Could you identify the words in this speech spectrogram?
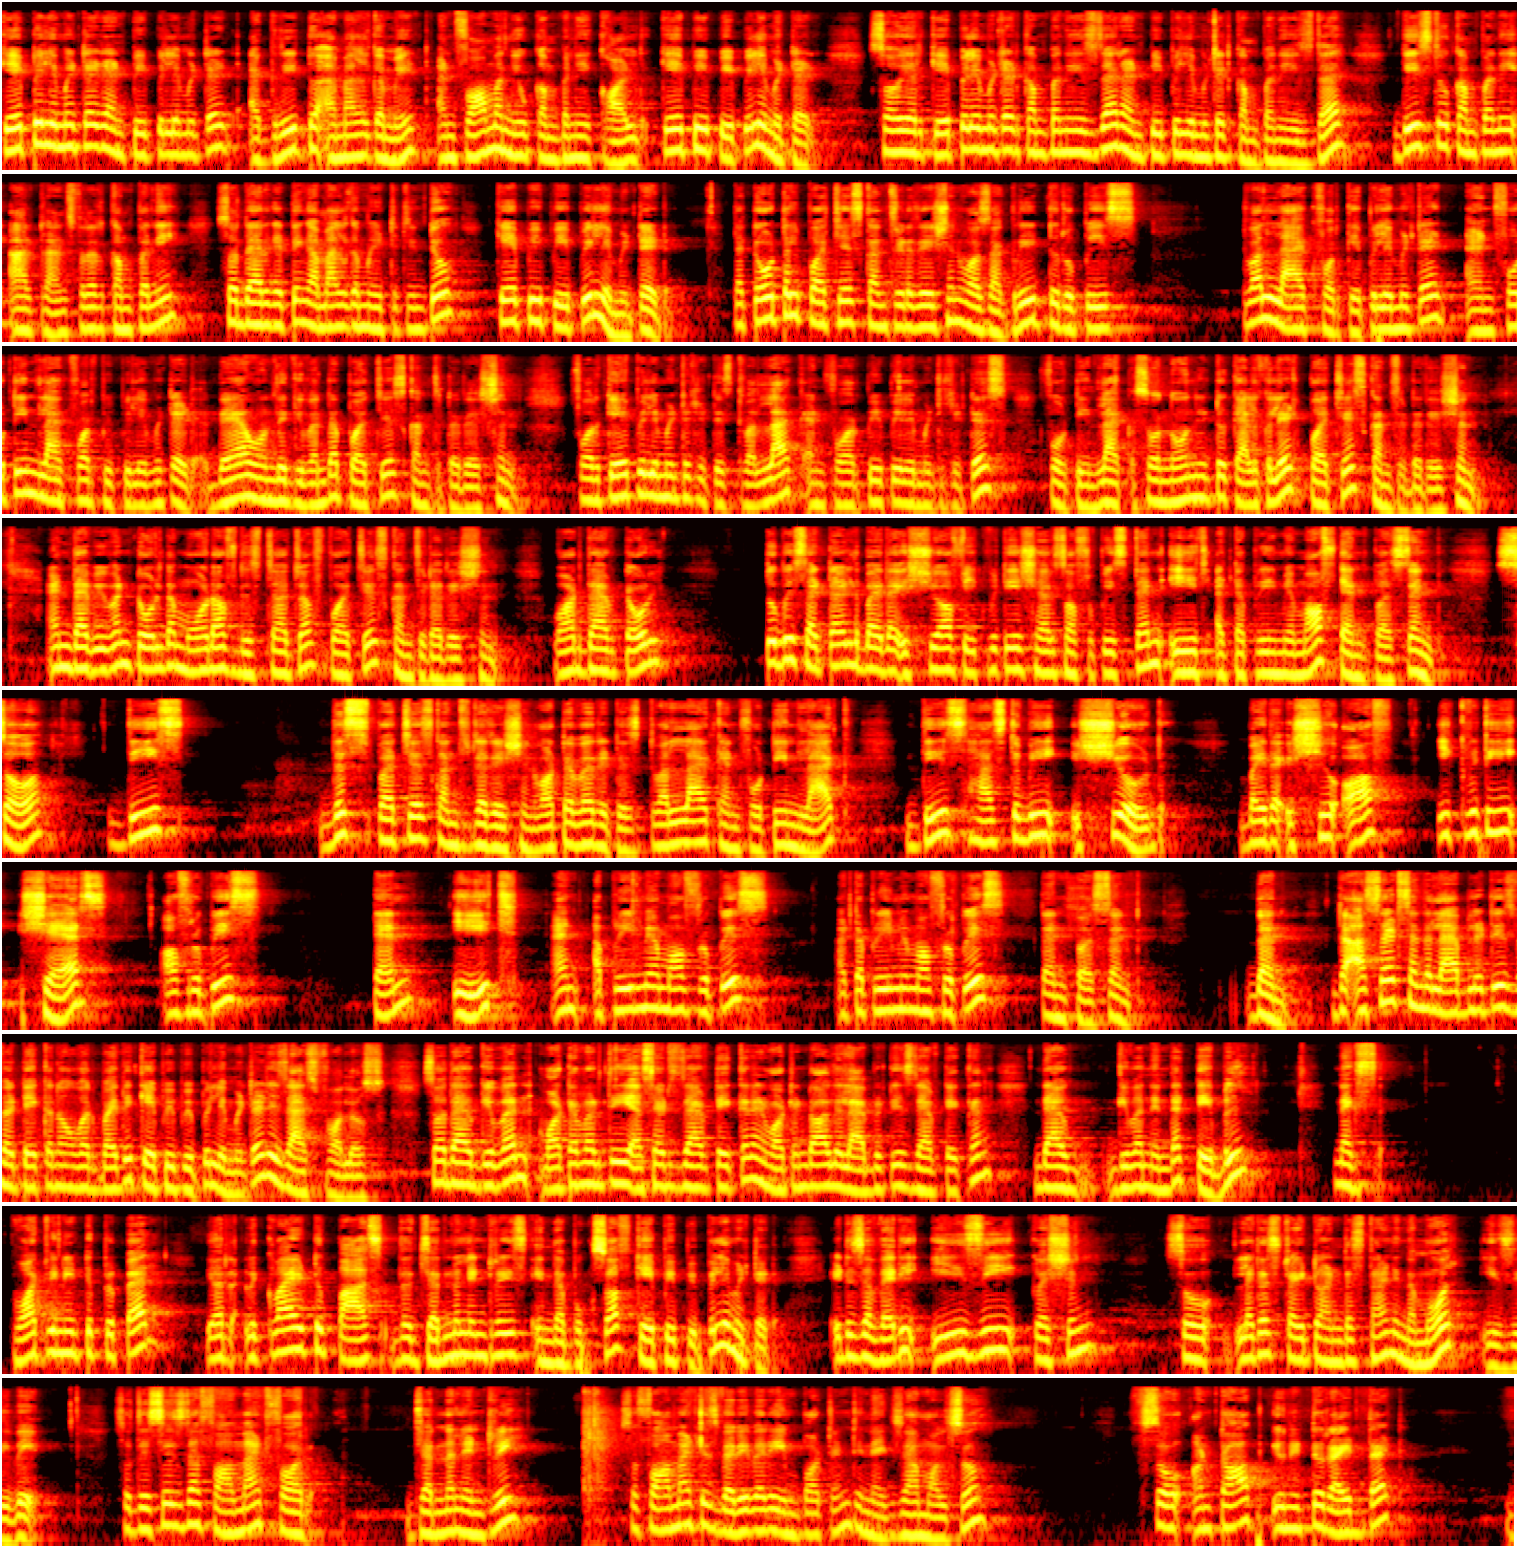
KP Limited and PP Limited agreed to amalgamate and form a new company called KPPP Limited. So here KP Limited company is there and PP Limited company is there. These two company are transferor company. So they are getting amalgamated into KPPP Limited. The total purchase consideration was agreed to rupees 12 lakh for KP Limited and 14 lakh for PP Limited. They have only given the purchase consideration. For KP Limited it is 12 lakh and for PP Limited it is 14 lakh. So no need to calculate purchase consideration. And they have even told the mode of discharge of purchase consideration. What they have told? To be settled by the issue of equity shares of rupees 10 each at a premium of 10%. So these this purchase consideration whatever it is 12 lakh and 14 lakh this has to be issued by the issue of equity shares of rupees 10 each and a premium of rupees at a premium of rupees 10% then the assets and the liabilities were taken over by the KPPP Limited is as follows. So they have given whatever the assets they have taken and what and all the liabilities they have taken, they have given in the table Next, what we need to prepare? You are required to pass the journal entries in the books of KPPP Limited. It is a very easy question. So let us try to understand in a more easy way. So this is the format for journal entry. So format is very very important in exam also. So on top you need to write that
